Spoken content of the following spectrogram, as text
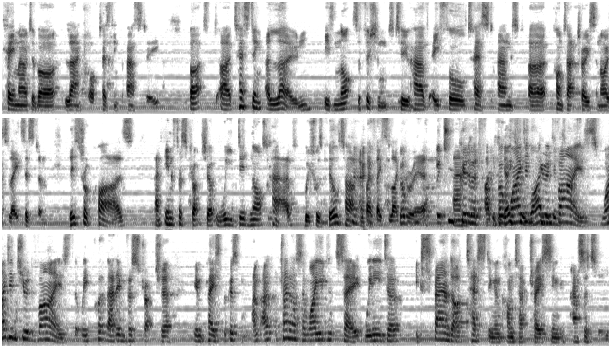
came out of our lack of testing capacity. But uh, testing alone is not sufficient to have a full test and uh, contact trace and isolate system. This requires an infrastructure we did not have, which was built up no, by places like but, Korea. But, you could have, but why didn't why you advise? Didn't... Why didn't you advise that we put that infrastructure in place? Because I'm, I'm, trying to understand why you didn't say we need to expand our testing and contact tracing capacity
